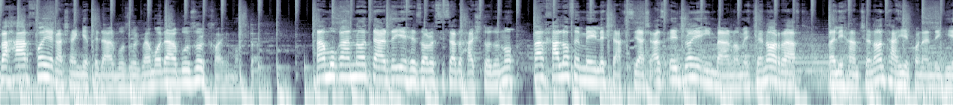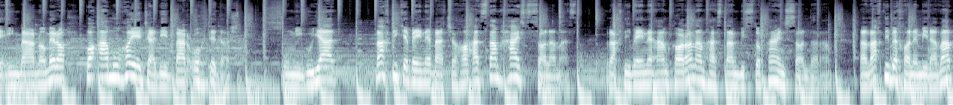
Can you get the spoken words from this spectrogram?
و حرفهای قشنگ پدر بزرگ و مادر بزرگ خواهیم افتاد. امو قنات در دی 1389 برخلاف میل شخصیش از اجرای این برنامه کنار رفت ولی همچنان تهیه کنندگی این برنامه را با اموهای جدید بر عهده داشت. او می‌گوید وقتی که بین بچه ها هستم 8 سالم است. وقتی بین همکارانم هستم 25 سال دارم و وقتی به خانه می‌روم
